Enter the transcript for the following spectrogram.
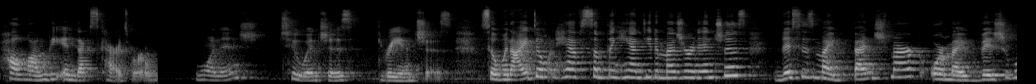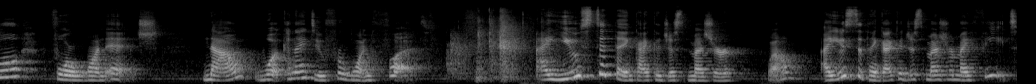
how long the index cards were. One inch, two inches, three inches. So when I don't have something handy to measure in inches, this is my benchmark or my visual for one inch. Now, what can I do for one foot? I used to think I could just measure, well, I used to think I could just measure my feet,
